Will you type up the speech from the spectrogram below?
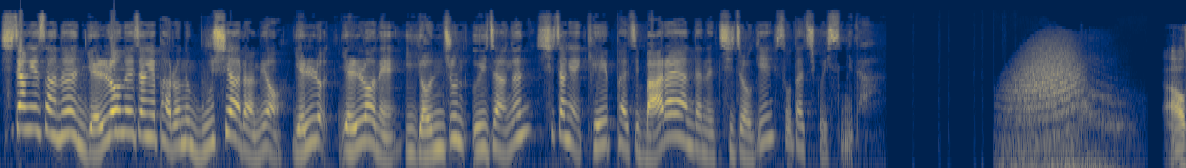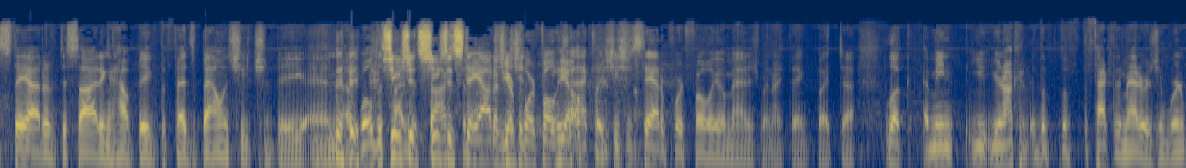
시장에서는 옐런 회장의 발언은 무시하라며 옐런, 옐런의 이 연준 의장은 시장에 개입하지 말아야 한다는 지적이 쏟아지고 있습니다. I'll stay out of deciding how big the Fed's balance sheet should be, and uh, we'll decide. she should. She should stay out of your should, portfolio. Exactly. She should stay out of portfolio management, I think. But uh, look, I mean, you, are not going. The, the, the, fact of the matter is, we're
